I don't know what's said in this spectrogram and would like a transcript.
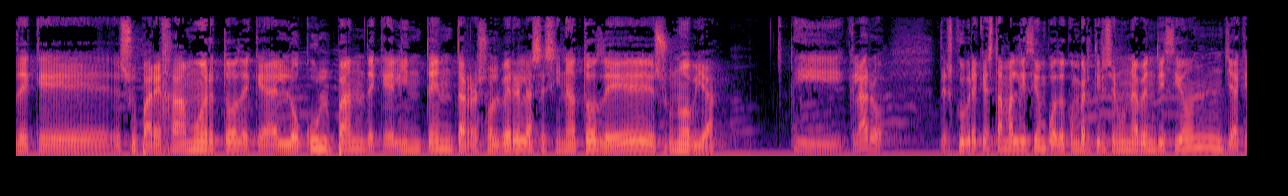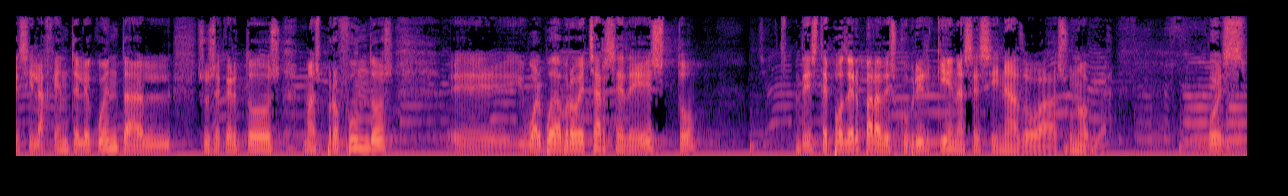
de, que su pareja ha muerto de que a él lo culpan de que él intenta resolver el asesinato de su novia. Y claro descubre que esta maldición puede convertirse en una bendición, ya que si la gente le cuenta sus secretos más profundos, eh, igual puede aprovecharse de esto, de este poder para descubrir quién ha asesinado a su novia. Pues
